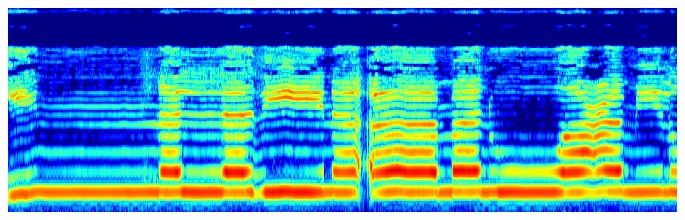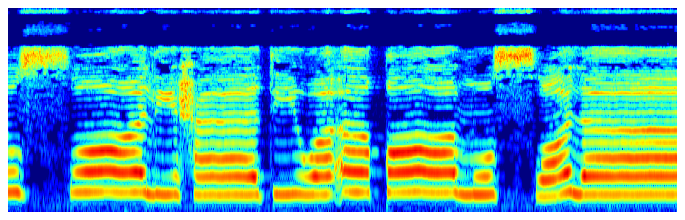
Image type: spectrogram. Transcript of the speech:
إن الذين آمنوا وعملوا الصالحات وأقاموا الصلاة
